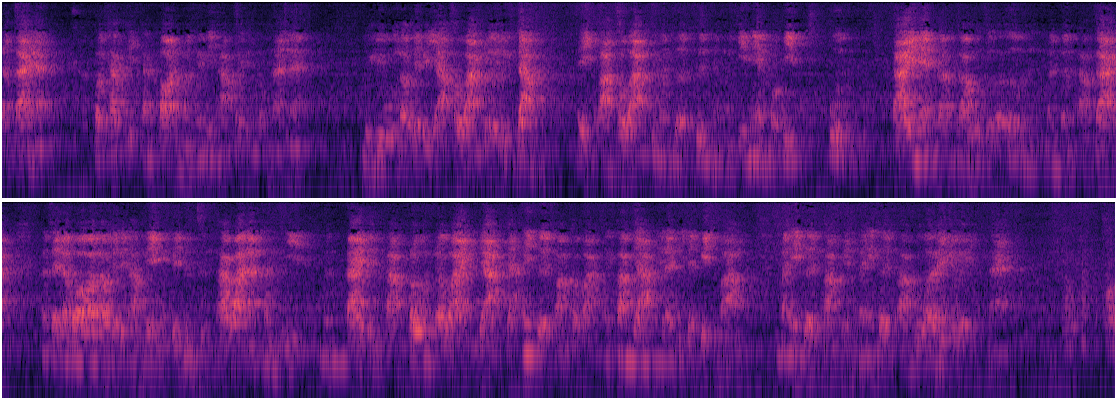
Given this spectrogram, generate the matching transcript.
จำได้นะเพราะถ้าผิดขั้นตอนมันไม่มีทางไปถึงตรงนั้นนะอยู่ๆเราจะไปอยากสว่างเลยหรือจำไอ้ความสว่างที่มันเกิดขึ้นอย่างเมื่อกี้เนี่ยพอพี่พูดไกด์เนี่ยแล้วเรารู้สึกว่าเออมันมันเหมือนทำได้ ถ้าเสร็จแล้วพอเราจะไปทำเองไปนึกถึงภาวะนั้นทันทีมันกลายเป็นความโกรนระวายอยากจะให้เกิดความสว่างให้ความอยากนี่แหละที่จะปิดบังไม่ให้เกิดความเห็นไม่ให้เกิดความรู้อะไรเลยนะความ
